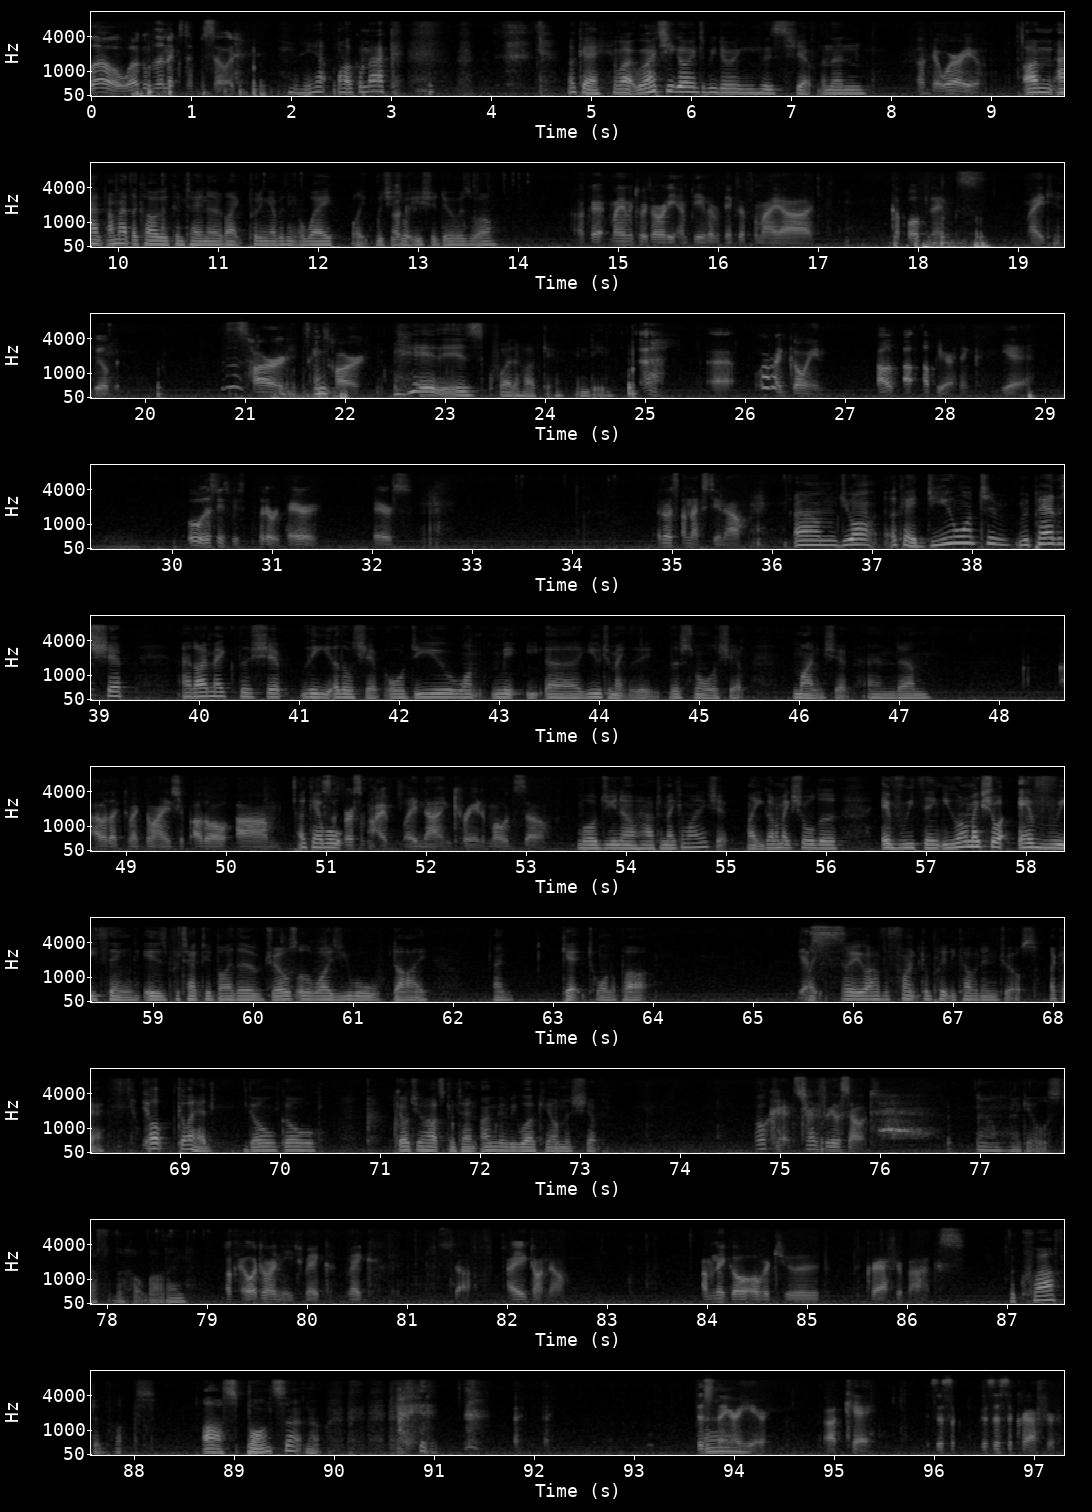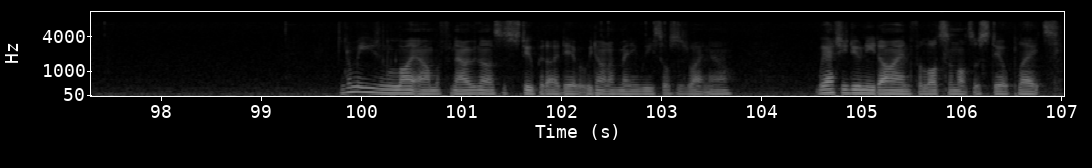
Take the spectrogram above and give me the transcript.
Hello, welcome to the next episode. yeah, welcome back. Okay, right, we're actually going to be doing this ship, and then Okay, where are you? I'm at I'm at the cargo container, like putting everything away, like which is what you should do as well. Okay, my inventory's already empty of everything except for my uh couple of things. My Okay. wheel. This is hard. This game's hard. It is quite a hard game, indeed. Uh, uh, where am I going? Up, up, up here, I think. Yeah. Oh, this needs to be put a repair. Repairs. I know it's, I'm next to you now. Um, do you want? Okay, do you want to repair the ship, and I make the ship the other ship, or do you want me, uh, you to make the the smaller ship, mining ship, and um, I would like to make the mining ship, although um, okay, this is well, the first time I've played not in creative mode, so Well, do you know how to make a mining ship? Like, you gotta make sure the everything. You gotta make sure everything is protected by the drills, otherwise you will die and get torn apart. Like, yes. so you have the front completely covered in drills. Okay. Yep. Well, go ahead. Go, go, go to your heart's content. I'm gonna be working on this ship. Okay, let's try to figure this out. Oh, I'm gonna get all the stuff for the hotbar then. Okay, what do I need to make make stuff? I don't know. I'm gonna go over to the crafter box. The crafter box. Our sponsor? No. this thing right Um. here. Okay. Is this a, is this a crafter? I'm gonna be using light armor for now, even though it's a stupid idea, but we don't have many resources right now. We actually do need iron for lots and lots of steel plates.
